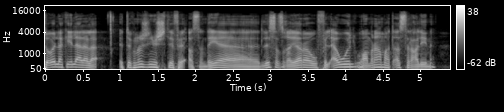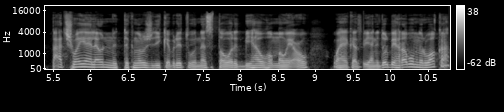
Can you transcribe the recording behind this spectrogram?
تقول لك إيه؟ لا لا لا التكنولوجيا دي مش هتفرق أصلا ده هي لسه صغيرة وفي الأول وعمرها ما هتأثر علينا. بعد شوية لقوا إن التكنولوجيا دي كبرت والناس اتطورت بيها وهم وقعوا وهكذا. يعني دول بيهربوا من الواقع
